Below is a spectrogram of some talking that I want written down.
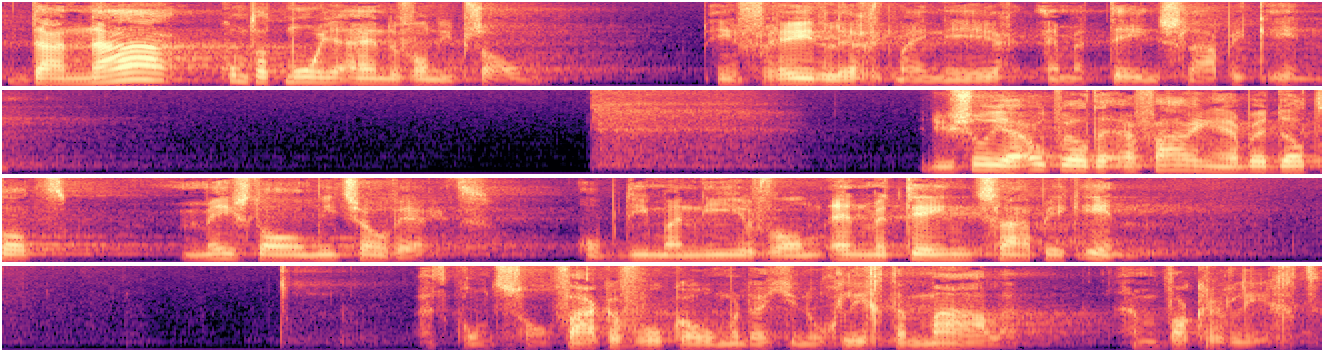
daarna komt dat mooie einde van die psalm. In vrede leg ik mij neer en meteen slaap ik in. Nu zul jij ook wel de ervaring hebben dat dat meestal niet zo werkt. Op die manier van en meteen slaap ik in. Het komt, zal vaker voorkomen dat je nog ligt te malen en wakker ligt.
